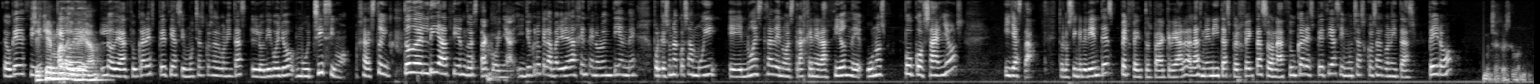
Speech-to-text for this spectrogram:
Tengo que decir que, lo, De, lo de azúcar, especias y muchas cosas bonitas lo digo yo muchísimo. O sea, estoy todo el día haciendo esta coña. Y yo creo que la mayoría de la gente no lo entiende porque es una cosa muy eh, nuestra, de nuestra generación, de unos pocos años y ya está. Entonces, los ingredientes perfectos para crear a las nenitas perfectas son azúcar, especias y muchas cosas bonitas. Pero... Muchas cosas bonitas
